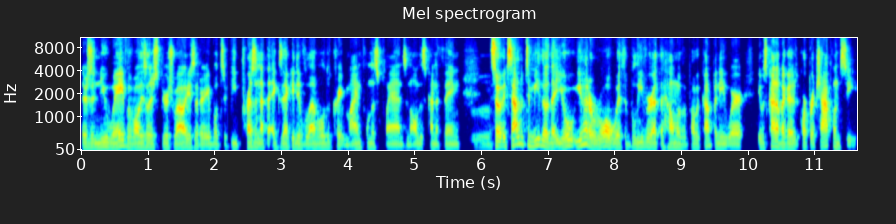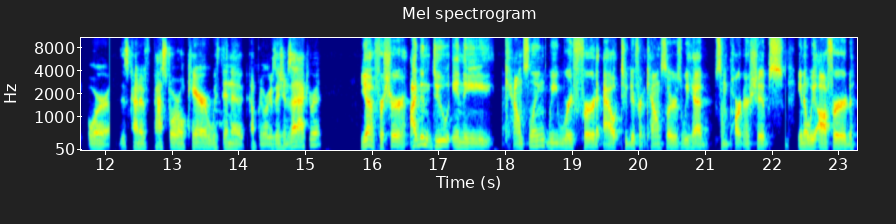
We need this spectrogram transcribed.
there's a new wave of all these other spiritualities that are able to be present at the executive level to create mindfulness plans and all this kind of thing. Mm. So it sounded to me though that you you had a role with a believer at the helm of a public company where it was kind of like a corporate chaplaincy or this kind of pastoral care within a company organization. Is that accurate? Yeah, for sure. I didn't do any counseling. We referred out to different counselors. We had some partnerships. You know, we offered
